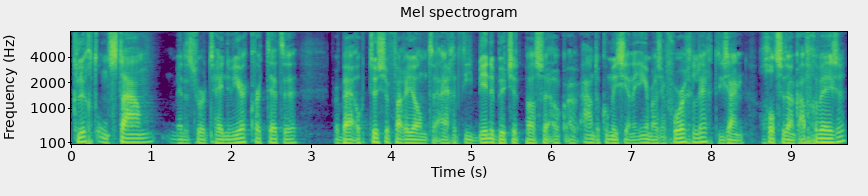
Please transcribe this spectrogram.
klucht ontstaan met een soort heen en weer kwartetten. Waarbij ook tussenvarianten eigenlijk die binnen budget passen ook aan de commissie aan de Irma zijn voorgelegd. Die zijn godzijdank afgewezen.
